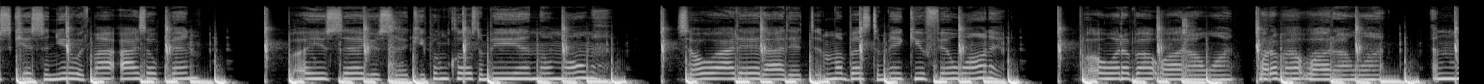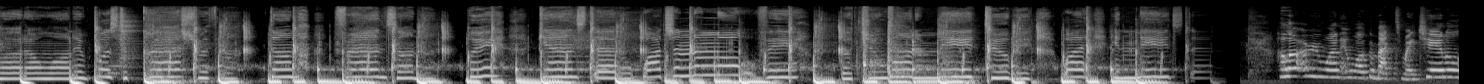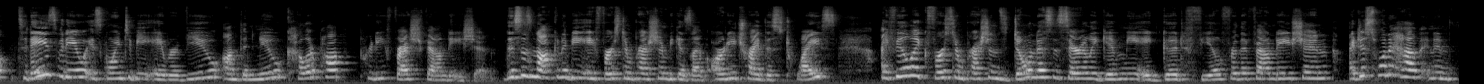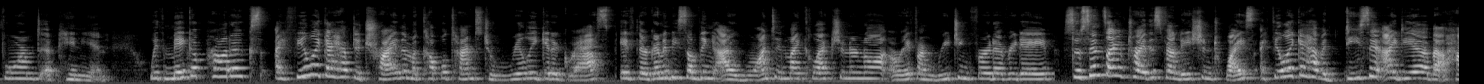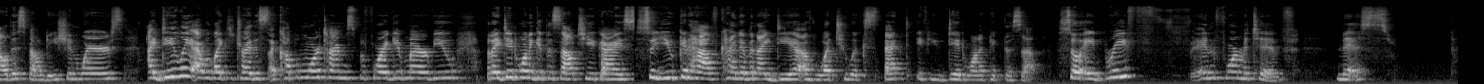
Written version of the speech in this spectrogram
was kissing you with my eyes open. But you said, you said, keep them closed and be in the moment. So I did, I did, did my best to make you feel wanted. But what about what I want? What about what I want? And what I wanted was to crash with my dumb friends on the weekend instead of watching my channel. Today's video is going to be a review on the new ColourPop Pretty Fresh Foundation. This is not going to be a first impression because I've already tried this twice. I feel like first impressions don't necessarily give me a good feel for the foundation. I just want to have an informed opinion. With makeup products, I feel like I have to try them a couple times to really get a grasp if they're gonna be something I want in my collection or not, or if I'm reaching for it every day. So since I have tried this foundation twice, I feel like I have a decent idea about how this foundation wears. Ideally, I would like to try this a couple more times before I give my review, but I did wanna get this out to you guys so you could have kind of an idea of what to expect if you did wanna pick this up. So a brief informativeness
